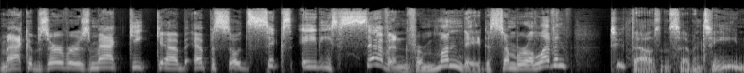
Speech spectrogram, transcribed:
The Mac Observers Mac Geek Gab episode 687 for Monday, December 11th, 2017.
